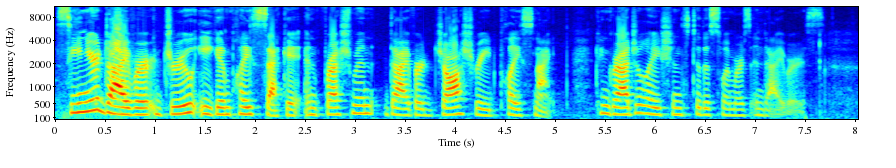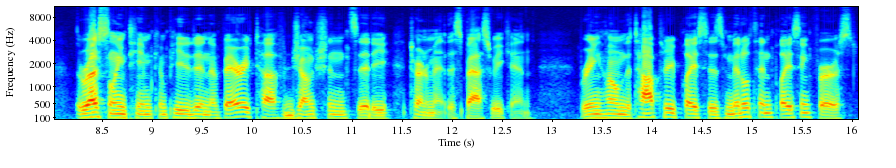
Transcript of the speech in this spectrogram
Senior diver Drew Egan placed second and freshman diver Josh Reed placed ninth. Congratulations to the swimmers and divers. The wrestling team competed in a very tough Junction City tournament this past weekend, bringing home the top three places, Middleton placing first,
